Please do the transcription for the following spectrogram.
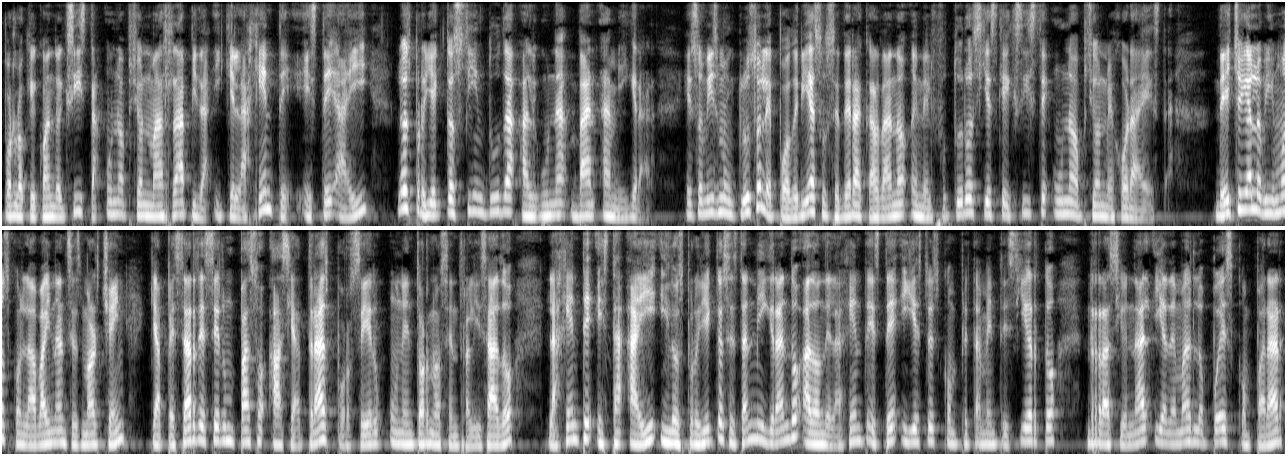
Por lo que cuando exista una opción más rápida y que la gente esté ahí, los proyectos sin duda alguna van a migrar. Eso mismo incluso le podría suceder a Cardano en el futuro si es que existe una opción mejor a esta. De hecho ya lo vimos con la Binance Smart Chain, que a pesar de ser un paso hacia atrás por ser un entorno centralizado, la gente está ahí y los proyectos están migrando a donde la gente esté y esto es completamente cierto, racional y además lo puedes comparar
